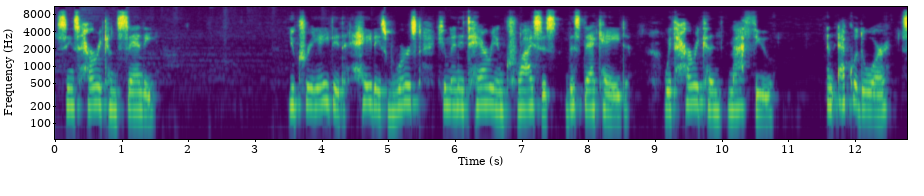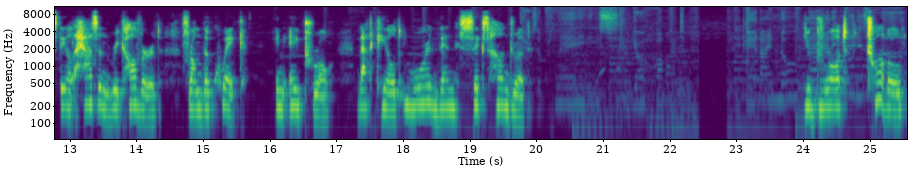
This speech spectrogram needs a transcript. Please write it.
since Hurricane Sandy. You created Haiti's worst humanitarian crisis this decade with Hurricane Matthew, and Ecuador still hasn't recovered from the quake in April that killed more than 600. You brought trouble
